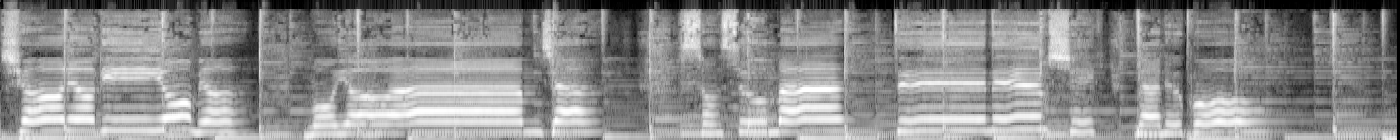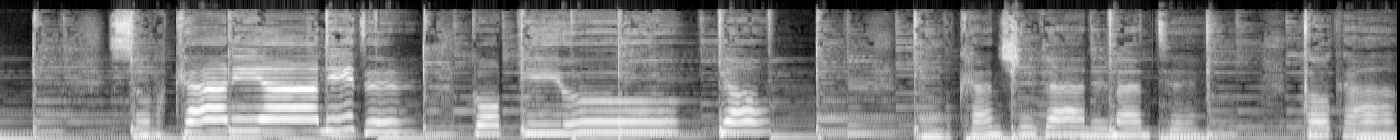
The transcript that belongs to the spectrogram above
저녁이 오면 모여 앉아 손수 만든 음식 나누고 소박한 이야기들 꽃 피우며 행복한 시간을 만들어가.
